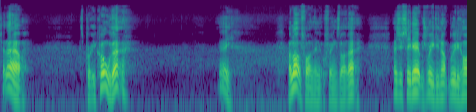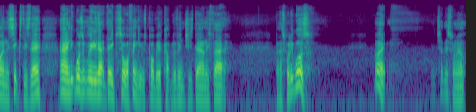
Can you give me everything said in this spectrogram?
Check that out. It's pretty cool that. Hey. I like finding little things like that. As you see there, it was reading up really high in the 60s there. And it wasn't really that deep at all. I think it was probably a couple of inches down, if that. That's what it was. Right, check this one out.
